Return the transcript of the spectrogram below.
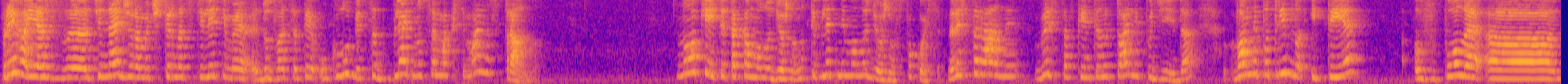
пригає з тінейджерами 14-літніми до 20 у клубі, це, блядь, ну це максимально странно. Окей, ти така молодіжна, ну ти, блядь, не молодіжна, спокойся. Ресторани, виставки, інтелектуальні події, да? Вам не потрібно йти в поле е-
